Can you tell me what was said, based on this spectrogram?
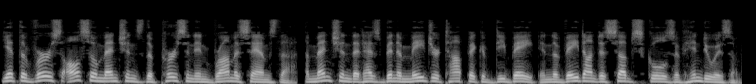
Yet the verse also mentions the person in Brahmasamstha, a mention that has been a major topic of debate in the Vedanta sub-schools of Hinduism.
